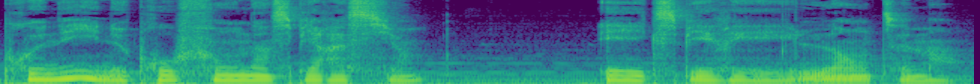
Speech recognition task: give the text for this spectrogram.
Prenez une profonde inspiration et expirez lentement.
